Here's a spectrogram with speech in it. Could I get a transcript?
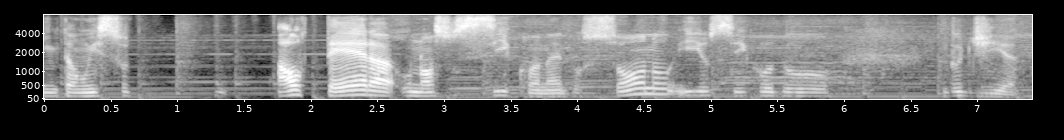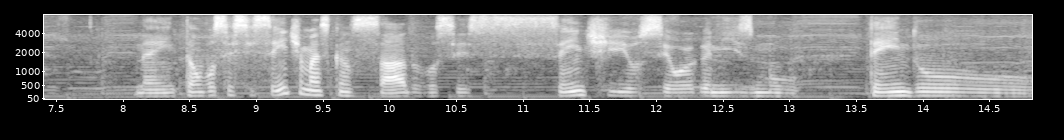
então isso altera o nosso ciclo, né? Do sono e o ciclo do, do dia, né? Então você se sente mais cansado, você sente o seu organismo tendo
